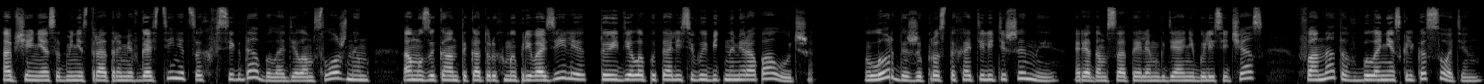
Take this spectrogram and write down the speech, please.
Общение с администраторами в гостиницах всегда было делом сложным, а музыканты, которых мы привозили, то и дело пытались выбить номера получше. Лорды же просто хотели тишины. Рядом с отелем, где они были сейчас, фанатов было несколько сотен.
